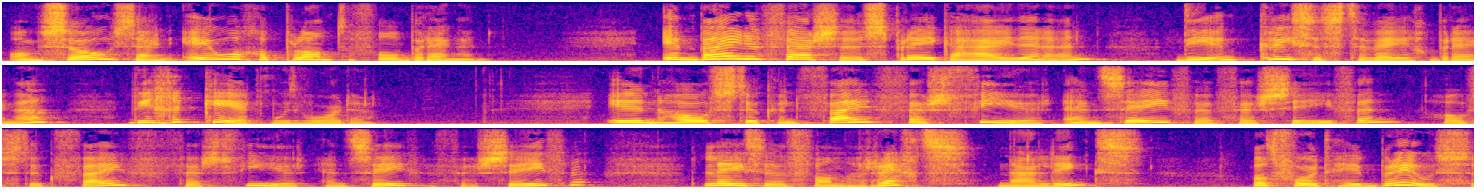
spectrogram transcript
om zo zijn eeuwige plan te volbrengen. In beide versen spreken heidenen die een crisis teweeg brengen, die gekeerd moet worden. In hoofdstukken 5, vers 4 en 7, vers 7, hoofdstuk 5, vers 4 en 7, vers 7, lezen van rechts naar links, wat voor het Hebreeuws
